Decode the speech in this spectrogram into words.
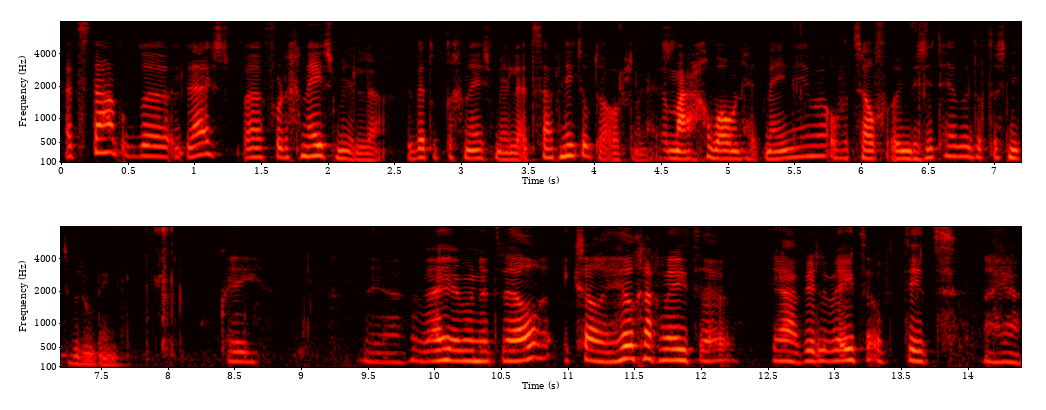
Het staat op de lijst eh, voor de geneesmiddelen, de wet op de geneesmiddelen. Het staat niet op de opiumlijst. Maar gewoon het meenemen of het zelf in bezit hebben, dat is niet de bedoeling. Oké. Nou ja, wij hebben het wel. Ik zou heel graag weten, ja, willen weten of dit, nou ja,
